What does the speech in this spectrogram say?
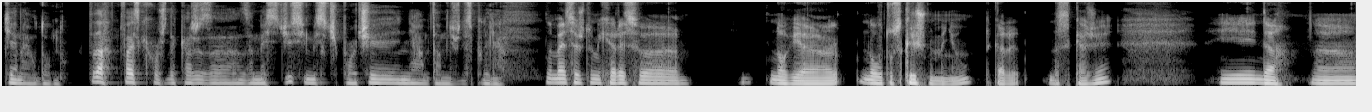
ти е най-удобно. Та да, това исках още да кажа за, за Messages и мисля, че повече нямам там нищо да споделя. На мен също ми харесва новия, новото скришно меню, така да, да се каже. И да, а,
